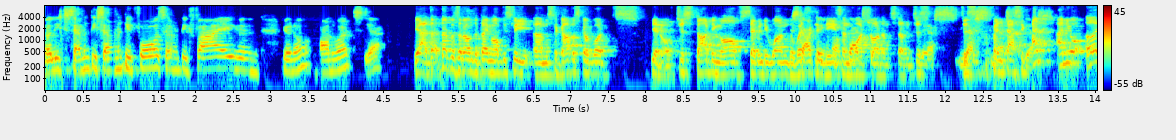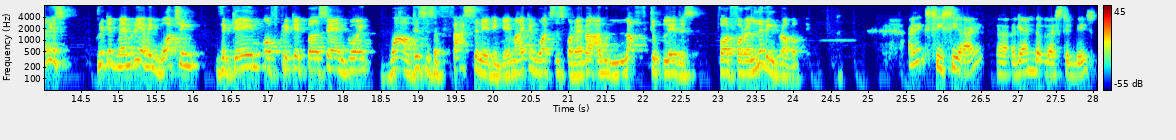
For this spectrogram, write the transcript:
early 70, 74, 75, and you know onwards. Yeah. Yeah, that, that was around the time. Obviously, uh, Mr. Gavaskar was you know just starting off 71, the starting West Indies and whatnot and stuff. It's just yes, just yes, fantastic. Yes, yes. And and your earliest cricket memory? I mean, watching the game of cricket per se and going, wow, this is a fascinating game. I can watch this forever. I would love to play this for, for a living, probably. I think CCI, uh, again, the West Indies,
